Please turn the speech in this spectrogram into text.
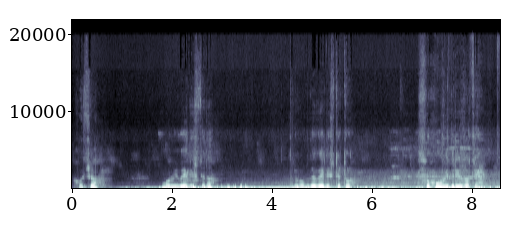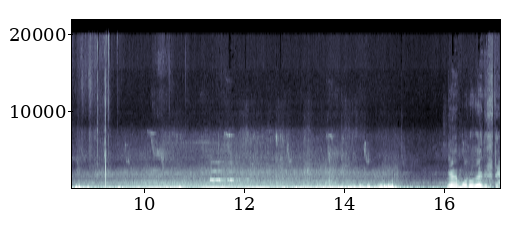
Хоча можу і вилізти. Да? Треба буде вилізти ту суху відрізати. Не, можу вилізти.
